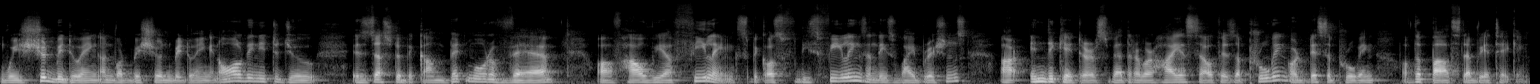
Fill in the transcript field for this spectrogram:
we should be doing and what we shouldn't be doing. And all we need to do is just to become a bit more aware of how we are feeling because these feelings and these vibrations are indicators whether our higher self is approving or disapproving of the paths that we are taking.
